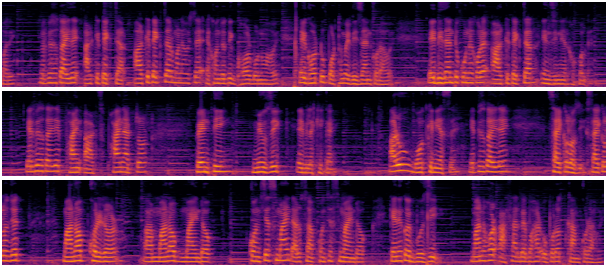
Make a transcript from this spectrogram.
পাৰি। ইয়াৰ পিছত আহি যায় আৰ্কিটেকচাৰ আৰ্কিটেকচাৰ মানে হৈছে এখন যদি ঘৰ বনোৱা হয় এই ঘৰটো প্ৰথমে ডিজাইন কৰা হয়। এই ডিজাইনটো কোনে কৰে? আৰ্কিটেকচাৰ ইঞ্জিনিয়াৰসকলে ইয়াৰ পিছত আহি যায় ফাইন আৰ্টছ ফাইন আৰ্টৰ পেইণ্টিং মিউজিক এইবিলাক শিকায়। আৰু বহুতখিনি আছে। ইয়াৰ পিছত আহি যায় চাইক'লজি চাইক'লজিত মানৱ শৰীৰৰ মানৱ মাইণ্ডক কনচিয়াছ মাইণ্ড আৰু ছাবকনচিয়াছ মাইণ্ডক কেনেকৈ বুজি মানুহৰ আচাৰ ব্যৱহাৰ ওপৰত কাম কৰা হয়।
